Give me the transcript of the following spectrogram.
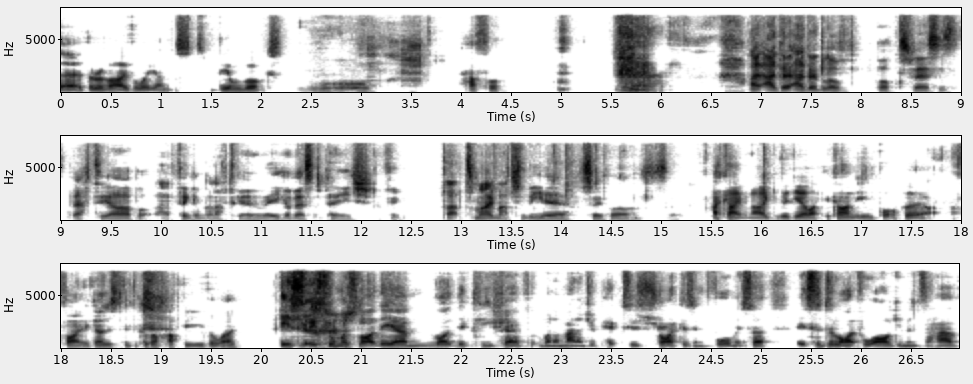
uh, the revival against the Young Bucks. Ooh. Have fun. I, I, did, I did love Bucks versus FTR, but I think I'm going to have to go Omega versus Page. I think that's my match of the year so far. So. I can't even argue with you. Like I can't even put up a, a fight against it because I'm happy either way. It's it's almost like the um like the cliche of when a manager picks his strikers in form. It's a it's a delightful argument to have.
